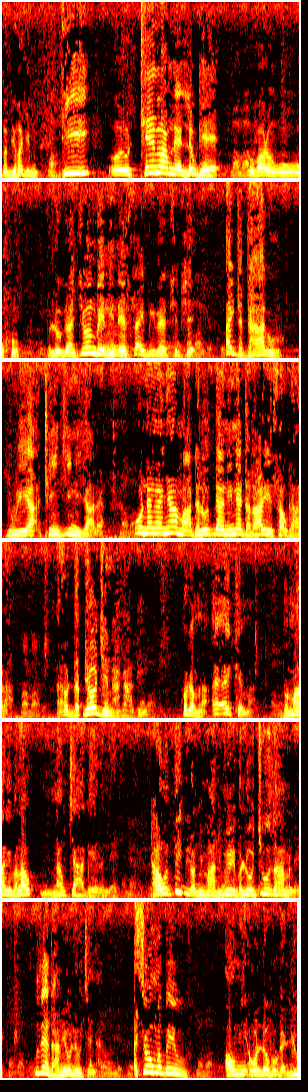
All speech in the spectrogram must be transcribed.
မပြောချင်ဘူးဒီဟိုထင်းလောက်နဲ့လှုပ်တဲ့ဟိုဘာတော့ဟိုဘလူပြန်ကျွန်းပင်နေစိုက်ပြီးပဲဖြစ်ဖြစ် အဲ့တရားကိုလူတွေကအထင်ကြီးနေကြတယ်ဟိုနိုင်ငံညာမှာဒီလိုတန်နေတဲ့တရားတွေစောက်ထားတာမှန်ပါဗျာအဲ့တော့ပြောချင်တာကလေဟုတ်တယ်မလားအဲ့အဲ့ခေတ်မှာဗမာတွေဘယ်လောက်နောက်ကျခဲ့တယ်လဲဒါကိုသိပြီးတော့မြန်မာလူမျိုးတွေဘယ်လိုကြိုးစားမလဲဥစဉ်ဒါမျိုးလုပ်ချင်တာအရှုံးမပေးဘူးအောင်မြင်အောင်လုပ်ဖို့တဲ့လူ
